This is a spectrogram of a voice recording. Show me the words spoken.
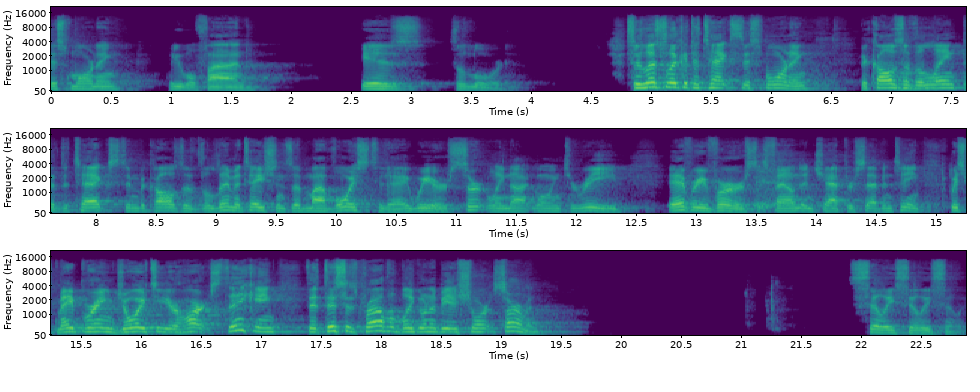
this morning, we will find, is the Lord. So let's look at the text this morning because of the length of the text and because of the limitations of my voice today, we are certainly not going to read every verse that's found in chapter 17, which may bring joy to your hearts, thinking that this is probably going to be a short sermon. Silly, silly, silly.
